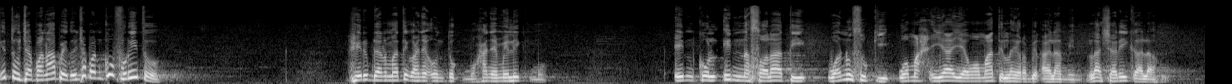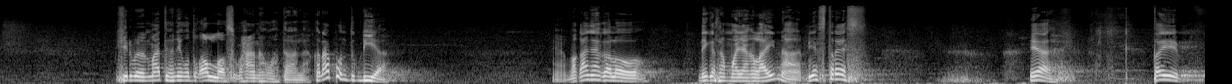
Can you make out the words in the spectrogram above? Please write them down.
Itu ucapan apa itu? Ucapan kufur itu. Hidup dan matiku hanya untukmu, hanya milikmu. In kul inna salati wa nusuki wa mahyaya wa mati lillahi rabbil alamin. La syarika lahu. Hidup dan mati hanya untuk Allah Subhanahu wa taala. Kenapa untuk dia? Ya, makanya kalau nikah sama yang lain, nah dia stres. Ya. Taib.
